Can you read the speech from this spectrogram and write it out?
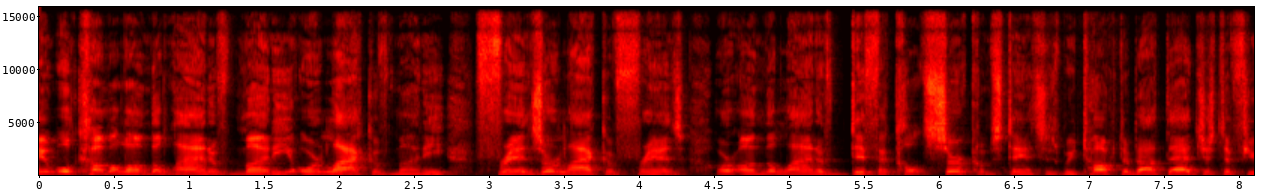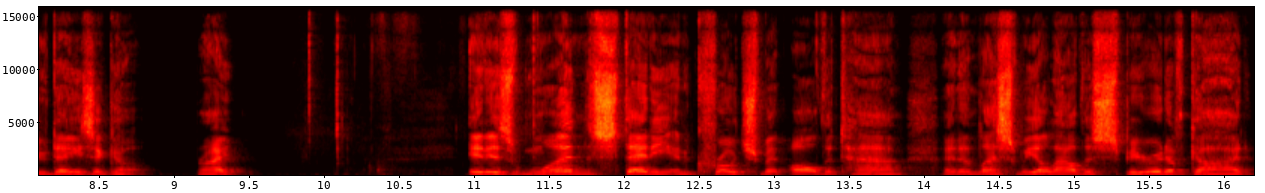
it will come along the line of money or lack of money, friends or lack of friends, or on the line of difficult circumstances. We talked about that just a few days ago, right? It is one steady encroachment all the time. And unless we allow the Spirit of God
